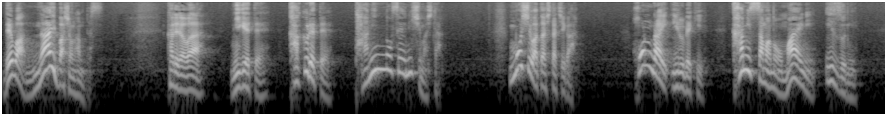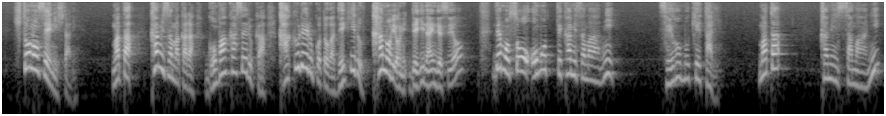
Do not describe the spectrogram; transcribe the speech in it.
ではない場所なんです。彼らは逃げて隠れて他人のせいにしました。もし私たちが本来いるべき神様の前にいずに人のせいにしたりまた神様からごまかせるか隠れることができるかのようにできないんですよ。でもそう思って神様に背を向けたりまた神様に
